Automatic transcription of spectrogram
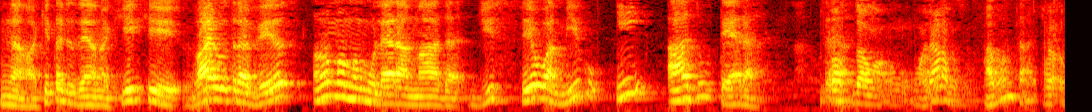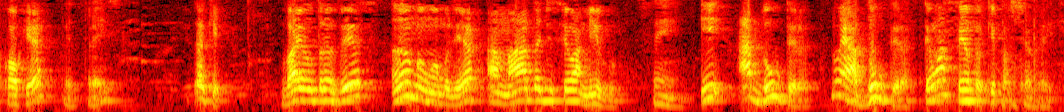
Não, aqui está dizendo aqui que vai outra vez, ama uma mulher amada de seu amigo e adultera. Posso dar uma, uma olhada? À vontade. Qual que é? Pedro 3. Aqui. Vai outra vez, ama uma mulher amada de seu amigo. Sim. E adúltera. Não é adúltera? Tem um acento aqui, Deixa pastor. eu ver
